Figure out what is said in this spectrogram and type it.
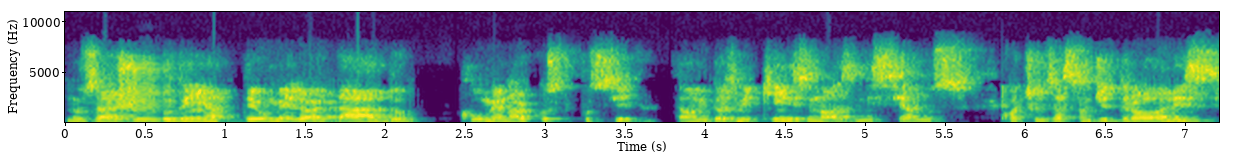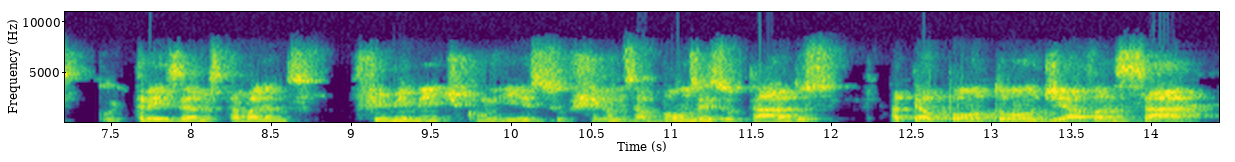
nos ajudem a ter o melhor dado com o menor custo possível. Então, em 2015, nós iniciamos com a utilização de drones. Por três anos trabalhamos firmemente com isso, chegamos a bons resultados, até o ponto onde avançar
